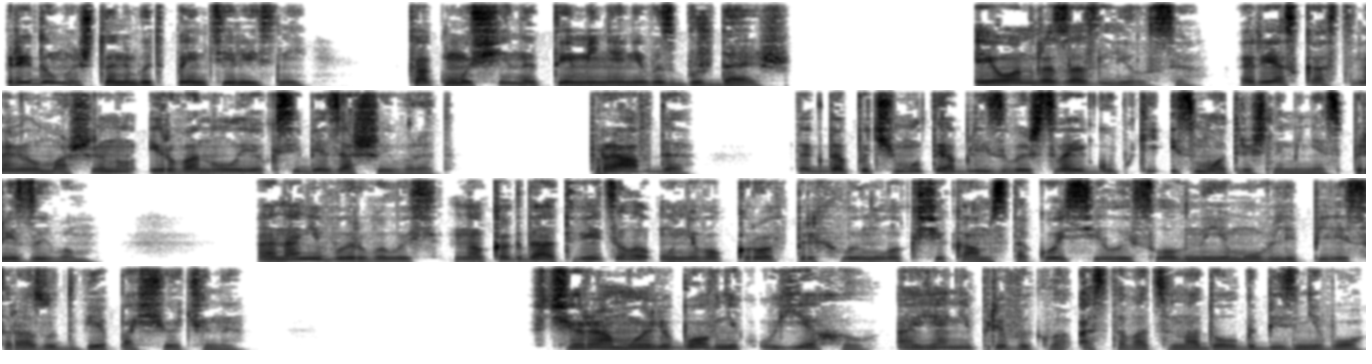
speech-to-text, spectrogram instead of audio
Придумай что-нибудь поинтересней. Как мужчина ты меня не возбуждаешь». И он разозлился, резко остановил машину и рванул ее к себе за шиворот. «Правда? Тогда почему ты облизываешь свои губки и смотришь на меня с призывом?» Она не вырвалась, но когда ответила, у него кровь прихлынула к щекам с такой силой, словно ему влепили сразу две пощечины. Вчера мой любовник уехал, а я не привыкла оставаться надолго без него.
